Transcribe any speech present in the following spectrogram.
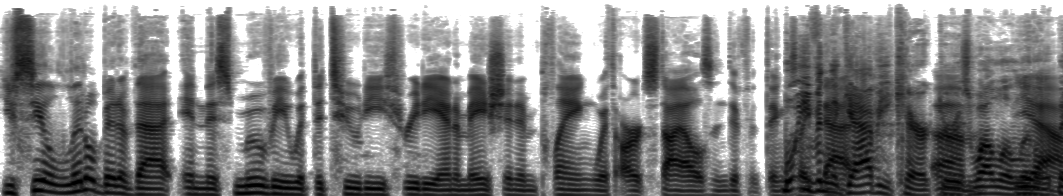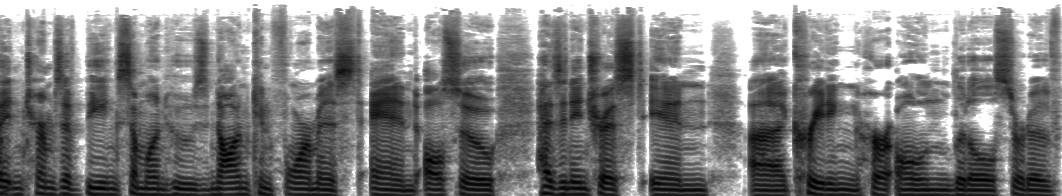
you see a little bit of that in this movie with the 2D, 3D animation and playing with art styles and different things. Well, like even that. the Gabby character um, as well, a little yeah. bit in terms of being someone who's nonconformist and also has an interest in uh, creating her own little sort of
